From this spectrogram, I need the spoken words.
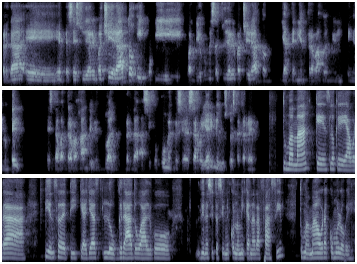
¿verdad? Eh, empecé a estudiar el bachillerato y, cuando yo comencé a estudiar el bachillerato, ya tenía el trabajo en el, en el hotel. Estaba trabajando eventual, ¿verdad? Así fue como empecé a desarrollar y me gustó esta carrera. ¿Tu mamá qué es lo que ahora piensa de ti, que hayas logrado algo de una situación económica nada fácil. ¿Tu mamá ahora cómo lo ve?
